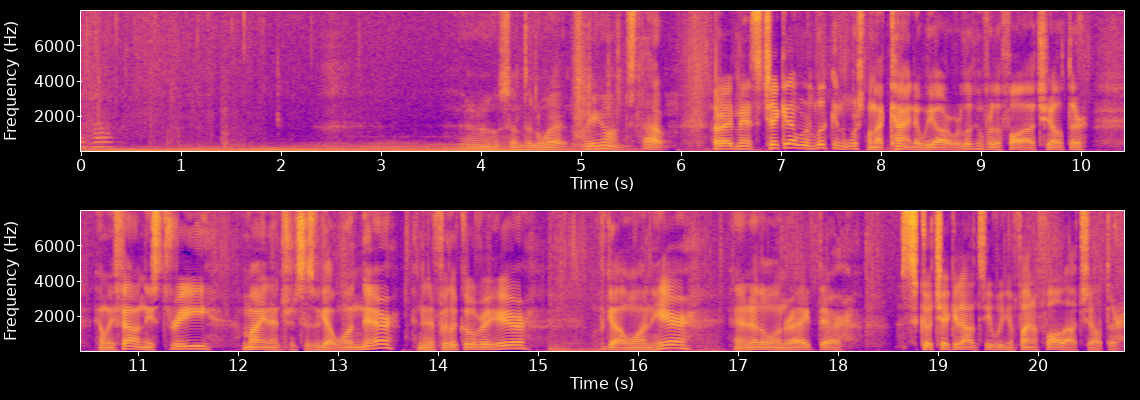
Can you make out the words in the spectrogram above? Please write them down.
the hell? I don't know, something wet. Where you going? Stop. All right, man, so check it out. We're looking, we're, well, not kind of, we are. We're looking for the fallout shelter. And we found these three mine entrances. We got one there. And then if we look over here, we've got one here and another one right there. Let's go check it out and see if we can find a fallout shelter.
